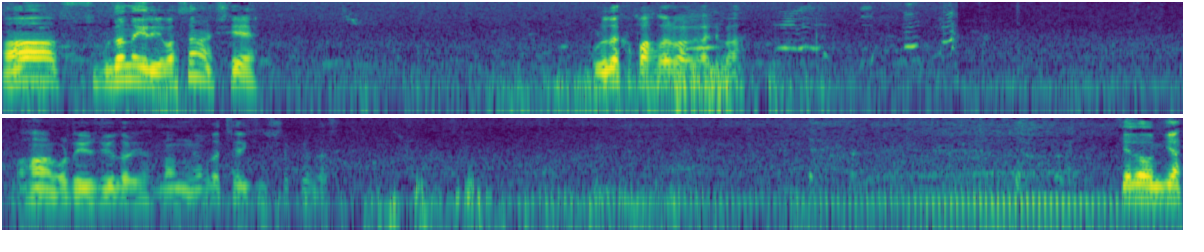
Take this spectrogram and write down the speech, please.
Aa su buradan da geliyor baksana şeye. Burada kapaklar var galiba. Aha orada yüzüyorlar ya. Lan ne kadar tehlikeli iş yapıyorlar. Gel oğlum gel.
